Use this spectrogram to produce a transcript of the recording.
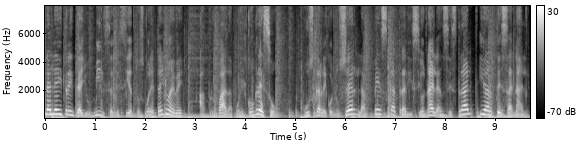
La Ley 31.749, aprobada por el Congreso, busca reconocer la pesca tradicional ancestral y artesanal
